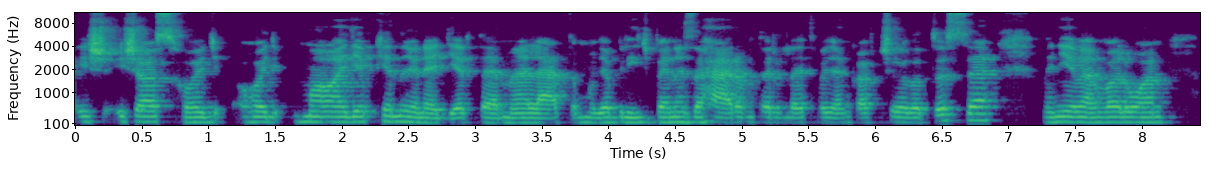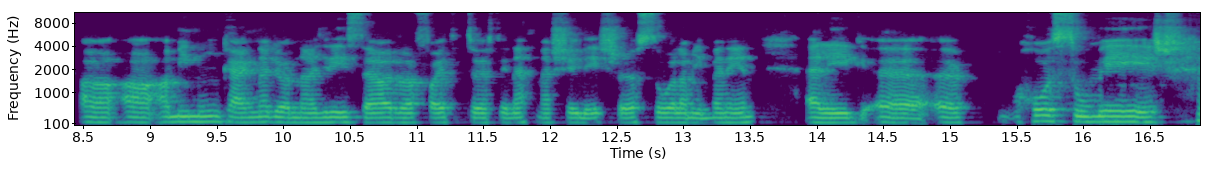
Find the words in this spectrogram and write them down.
és, és az, hogy, hogy ma egyébként nagyon egyértelműen látom, hogy a bridge-ben ez a három terület hogyan kapcsolódott össze, mert nyilvánvalóan a, a, a mi munkánk nagyon nagy része arra a fajta történetmesélésről szól, amiben én elég hosszú, mély és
